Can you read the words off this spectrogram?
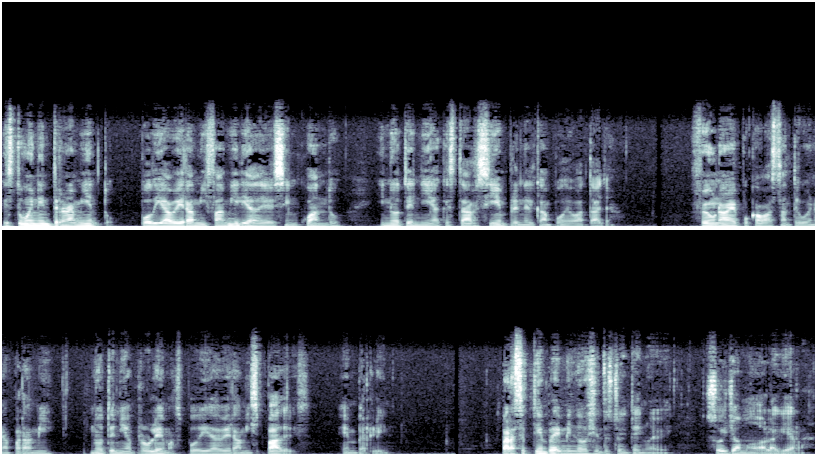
estuve en entrenamiento, podía ver a mi familia de vez en cuando y no tenía que estar siempre en el campo de batalla. Fue una época bastante buena para mí. No tenía problemas, podía ver a mis padres en Berlín. Para septiembre de 1939, soy llamado a la guerra.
